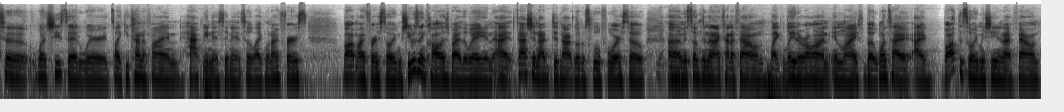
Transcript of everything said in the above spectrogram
to what she said, where it's like you kind of find happiness in it. So, like when I first bought my first sewing machine, she was in college, by the way, and I, fashion I did not go to school for. So, um, it's something that I kind of found like later on in life. But once I, I bought the sewing machine and I found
